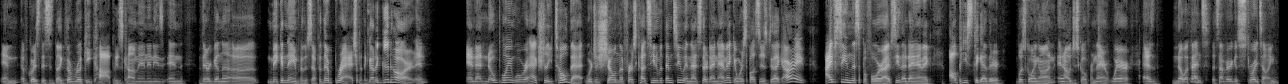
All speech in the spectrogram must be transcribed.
and of course this is like the rookie cop who's coming and he's and they're gonna uh make a name for themselves and they're brash but they got a good heart. And and at no point will we're actually told that. We're just shown the first cutscene with them two, and that's their dynamic. And we're supposed to just be like, all right, I've seen this before. I've seen that dynamic. I'll piece together what's going on, and I'll just go from there. Where, as no offense, that's not very good storytelling.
